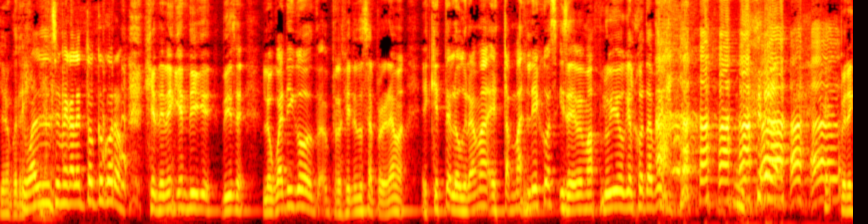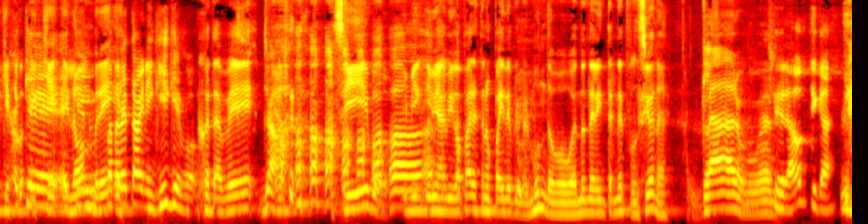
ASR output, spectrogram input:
Yo no encontré Igual genial. se me calentó el cocoro. Que tenés quien diga- dice, lo cuático, refiriéndose al programa, es que este holograma está más lejos y se ve más fluido que el JP. Pero es que, es que el hombre. El JP estaba en Iquique, po. JP. Ya. Sí, po. Y mi, y mi amigo padre está en un país de primer mundo, po, en donde el internet funciona. Claro, weón. Fibra óptica. Fibra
